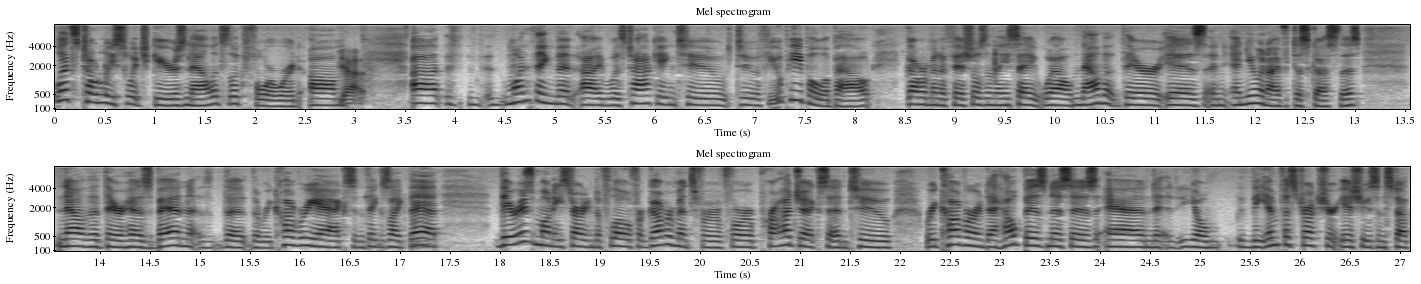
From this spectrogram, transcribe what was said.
Let's totally switch gears now. Let's look forward. Um, yes. Uh, one thing that I was talking to to a few people about government officials, and they say, well, now that there is, and, and you and I've discussed this, now that there has been the the recovery acts and things like that. There is money starting to flow for governments for, for projects and to recover and to help businesses and you know the infrastructure issues and stuff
